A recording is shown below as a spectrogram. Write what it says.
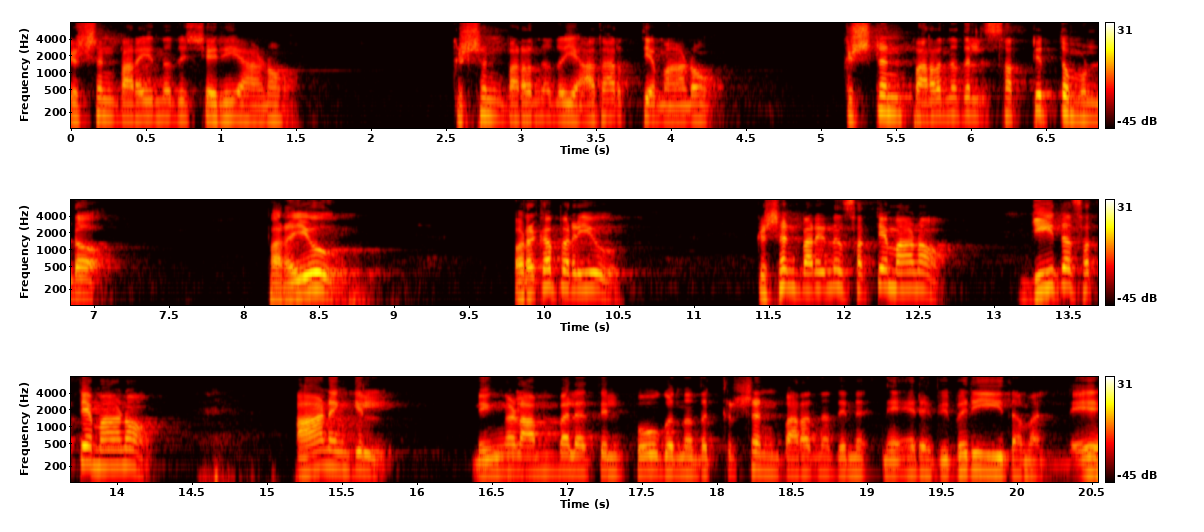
കൃഷ്ണൻ പറയുന്നത് ശരിയാണോ? കൃഷ്ണൻ പറഞ്ഞത് യാഥാർത്ഥ്യമാണോ? കൃഷ്ണൻ പറഞ്ഞതിൽ സത്യത്വമുണ്ടോ? പറയൂ ഉറക്കെ പറയൂ കൃഷ്ണൻ പറയുന്നത് സത്യമാണോ? ഗീത സത്യമാണോ? ആണെങ്കിൽ നിങ്ങൾ അമ്പലത്തിൽ പോകുന്നത് കൃഷ്ണൻ പറഞ്ഞതിന് നേരെ വിപരീതമല്ലേ?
